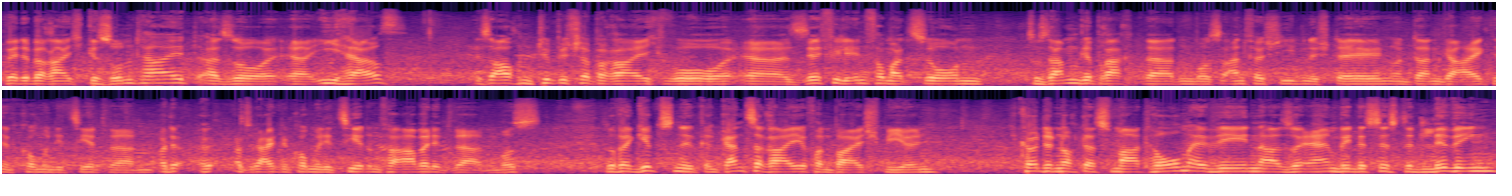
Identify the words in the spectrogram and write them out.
wäre der Bereich Gesundheit, also äh, E-Health ist auch ein typischer Bereich, wo äh, sehr viele Informationen zusammengebracht werden muss an verschiedene Stellen und dann geeignet kommuniziert werden, äh, also geeignet kommuniziert und verarbeitet werden muss. Insofern gibt es eine ganze Reihe von Beispielen. Ich könnte noch das Smart Home erwähnen, also Ambient Assisted Living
